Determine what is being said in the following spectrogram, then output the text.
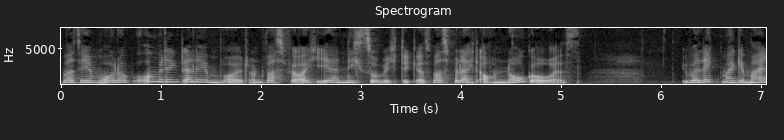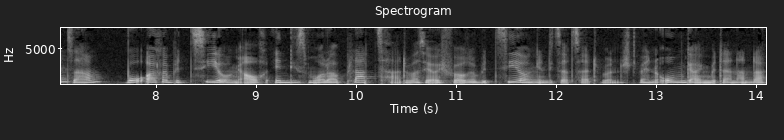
was ihr im Urlaub unbedingt erleben wollt und was für euch eher nicht so wichtig ist, was vielleicht auch ein No-Go ist. Überlegt mal gemeinsam, wo eure Beziehung auch in diesem Urlaub Platz hat, was ihr euch für eure Beziehung in dieser Zeit wünscht, welchen Umgang miteinander,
